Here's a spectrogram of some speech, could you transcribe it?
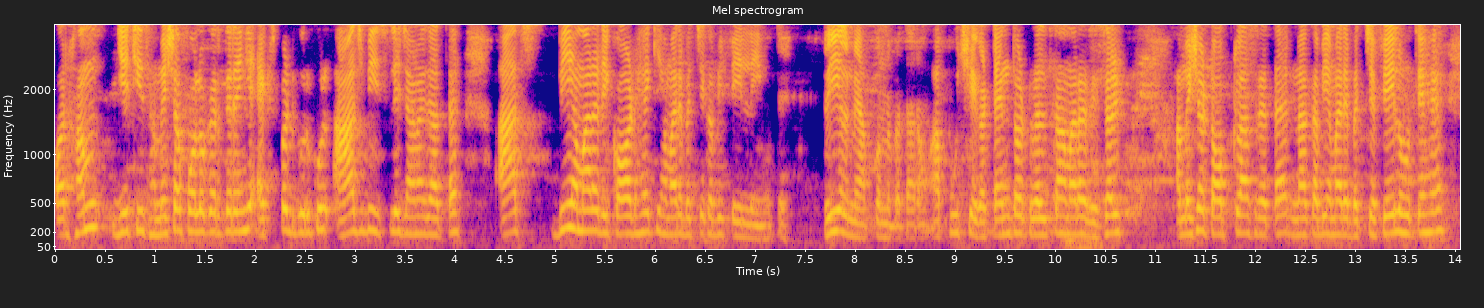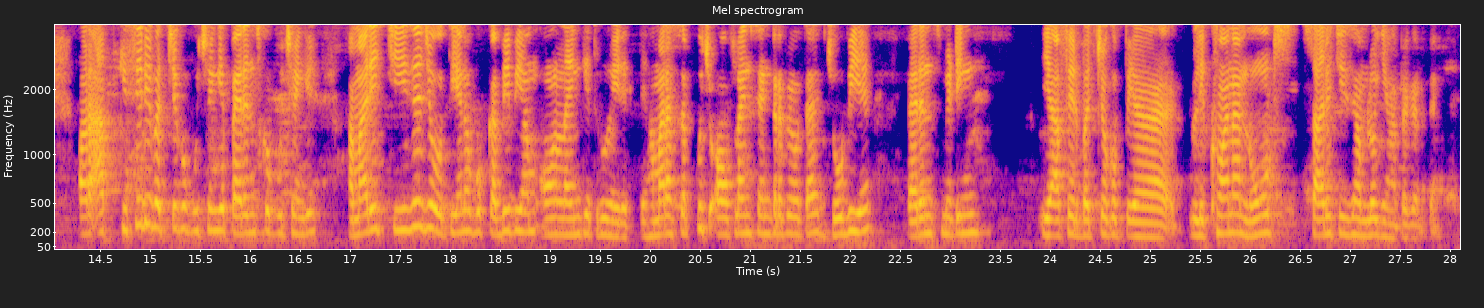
और हम ये चीज़ हमेशा फॉलो करते रहेंगे। एक्सपर्ट गुरुकुल आज भी इसलिए जाना जाता है। आज भी हमारा रिकॉर्ड है कि हमारे बच्चे कभी फेल नहीं होते। रियल में आपको मैं बता रहा हूँ। आप पूछिएगा टेंथ और ट्वेल्थ का हमारा रिज़ल्ट हमेशा टॉप क्लास रहता है, ना कभी हमारे बच्चे फेल होते हैं और आप किसी भी बच्चे को पूछेंगे पेरेंट्स को पूछेंगे, हमारी चीज़ें जो होती है ना, वो कभी भी हम ऑनलाइन के थ्रू नहीं रखते। हमारा सब कुछ ऑफलाइन सेंटर पर होता है, जो भी है पेरेंट्स मीटिंग या फिर बच्चों को लिखवाना नोट्स सारी चीज़ें हम लोग यहाँ पे करते हैं।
